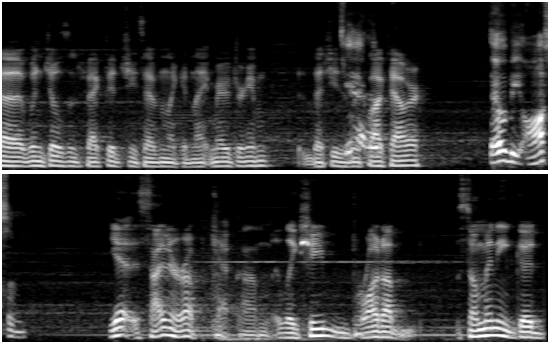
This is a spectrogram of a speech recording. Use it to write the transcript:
uh when Jill's infected, she's having like a nightmare dream that she's in the clock tower. that would be awesome. Yeah, sign her up, Capcom. Like she brought up so many good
